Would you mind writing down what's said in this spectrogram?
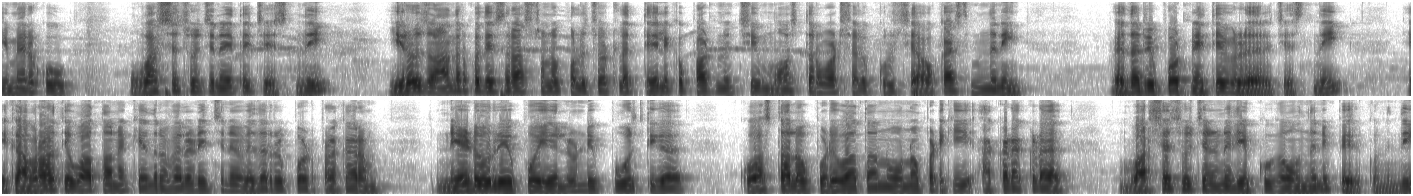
ఈ మేరకు వర్ష సూచన అయితే చేసింది. ఈరోజు ఆంధ్రప్రదేశ్ రాష్ట్రంలో పలు చోట్ల తేలికపాటి నుంచి మోస్తరు వర్షాలు కురిసే అవకాశం ఉందని వెదర్ రిపోర్ట్ని అయితే విడుదల చేసింది. ఇక అమరావతి వాతావరణ కేంద్రం వెల్లడించిన వెదర్ రిపోర్ట్ ప్రకారం నేడు రేపు ఎల్లుండి పూర్తిగా కోస్తాలో పొడి వాతావరణం ఉన్నప్పటికీ అక్కడక్కడ వర్ష సూచన అనేది ఎక్కువగా ఉందని పేర్కొనింది.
